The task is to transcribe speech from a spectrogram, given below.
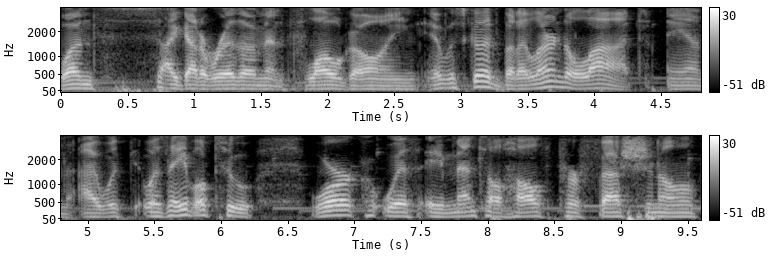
once I got a rhythm and flow going, it was good, but I learned a lot. And I w- was able to work with a mental health professional,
